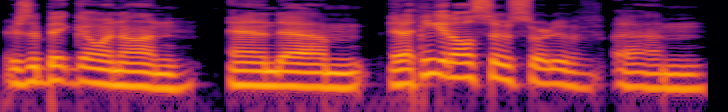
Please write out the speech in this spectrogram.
there's a bit going on, and um, and I think it also sort of um,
